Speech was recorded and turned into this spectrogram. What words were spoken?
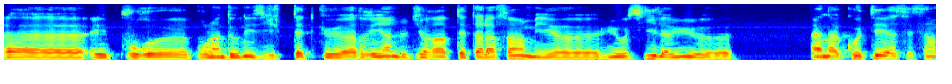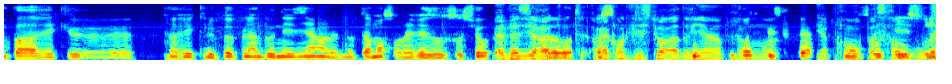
Euh, et pour, euh, pour l'Indonésie, peut-être que Adrien le dira peut-être à la fin, mais euh, lui aussi, il a eu un à côté assez sympa avec, avec le peuple indonésien, notamment sur les réseaux sociaux. Bah, Vas-y, raconte, raconte l'histoire, Adrien, après, au moins, et après on passera au groupe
